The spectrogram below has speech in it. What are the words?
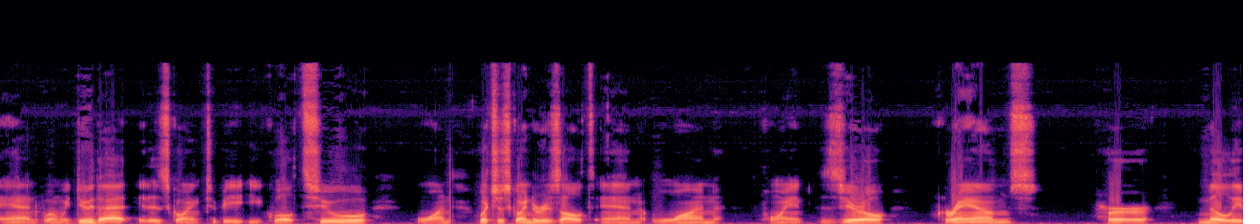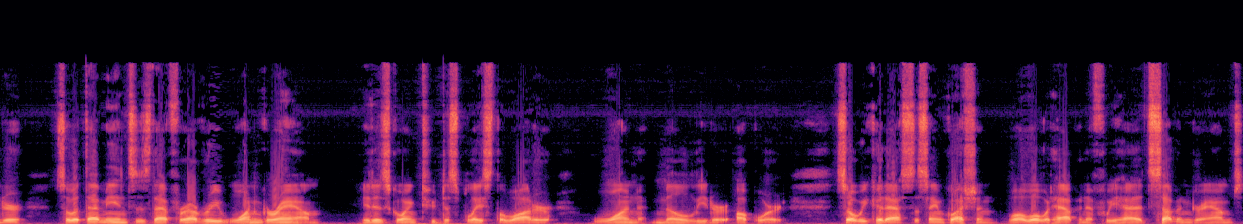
and when we do that, it is going to be equal to 1, which is going to result in 1.0 grams per milliliter. So what that means is that for every 1 gram, it is going to displace the water 1 milliliter upward. So we could ask the same question. Well, what would happen if we had 7 grams?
